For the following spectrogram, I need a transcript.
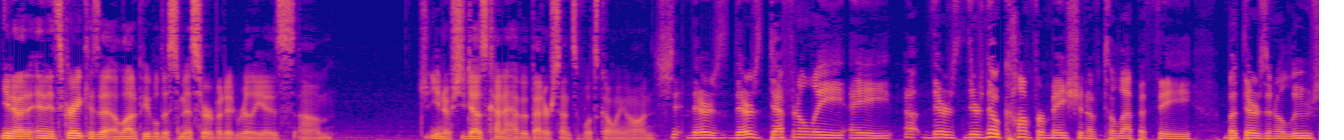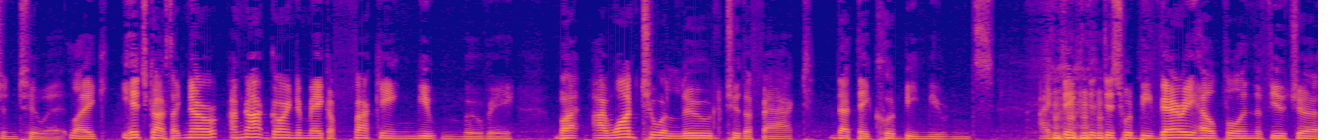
you know, and it's great because a lot of people dismiss her, but it really is. Um, you know, she does kind of have a better sense of what's going on. There's there's definitely a uh, there's there's no confirmation of telepathy, but there's an allusion to it. Like Hitchcock's like, no, I'm not going to make a fucking mutant movie, but I want to allude to the fact that they could be mutants. I think that this would be very helpful in the future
